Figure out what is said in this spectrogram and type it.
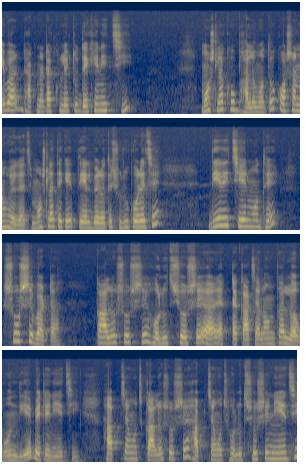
এবার ঢাকনাটা খুলে একটু দেখে নিচ্ছি। মশলা খুব ভালো মতো কষানো হয়ে গেছে। মশলা থেকে তেল বেরোতে শুরু করেছে। দিয়ে দিচ্ছি এর মধ্যে সর্ষে বাটা। কালো সর্ষে, হলুদ সর্ষে আর একটা কাঁচা লঙ্কা লবণ দিয়ে বেটে নিয়েছি। হাফ চামচ কালো সর্ষে, হাফ চামচ হলুদ সর্ষে নিয়েছি।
